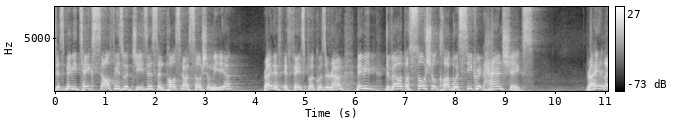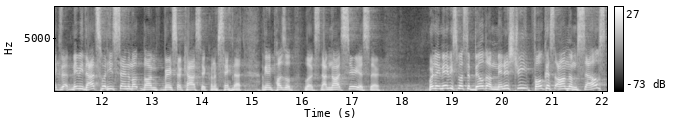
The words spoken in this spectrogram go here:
just maybe take selfies with Jesus and post it on social media? Right? If, if Facebook was around, maybe develop a social club with secret handshakes Right? Like that, maybe that's what he's saying. About, though I'm very sarcastic when I'm saying that. I'm getting puzzled looks. I'm not serious there. Were they maybe supposed to build a ministry, focus on themselves,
